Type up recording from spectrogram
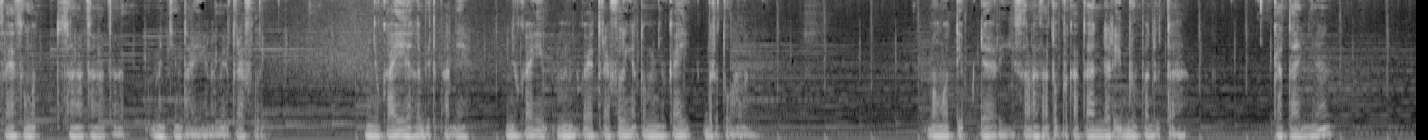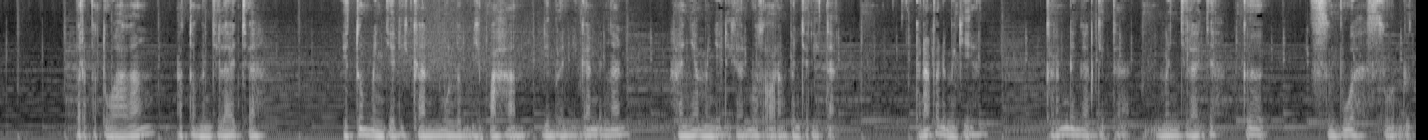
saya sangat-sangat mencintai yang namanya traveling. Menyukai ya lebih tepatnya. Menyukai menyukai traveling atau menyukai bertualang. Mengutip dari salah satu perkataan dari Ibnu Paduta katanya berpetualang atau menjelajah itu menjadikanmu lebih paham dibandingkan dengan hanya menjadikanmu seorang pencerita. Kenapa demikian? Karena dengan kita menjelajah ke sebuah sudut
